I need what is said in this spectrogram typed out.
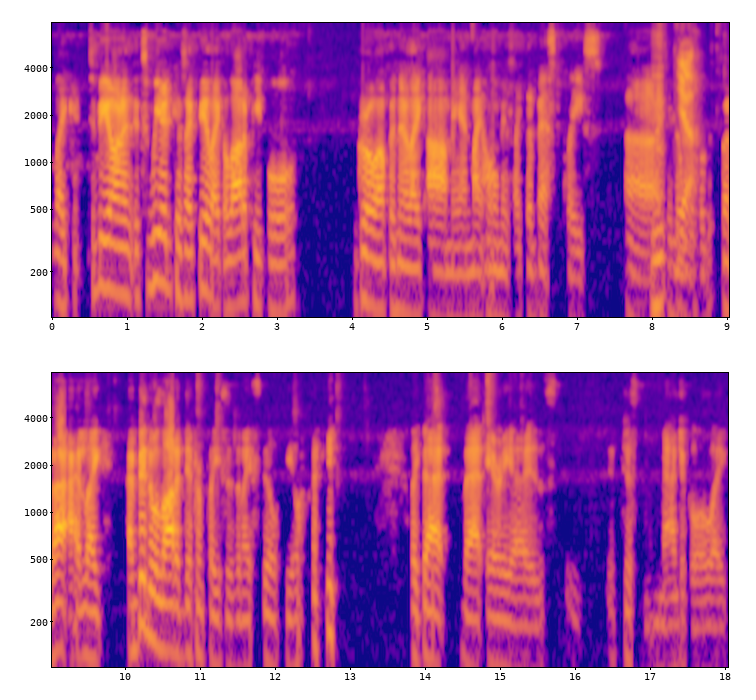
like to be honest it's weird because i feel like a lot of people grow up and they're like ah man my home is like the best place uh, Mm. in the Yeah. world but I, I like i've been to a lot of different places and i still feel like that that area is it's just magical like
